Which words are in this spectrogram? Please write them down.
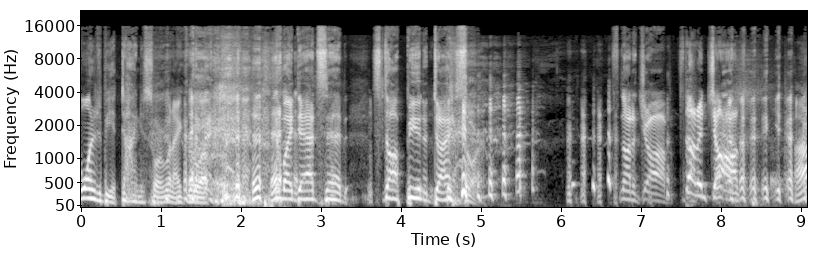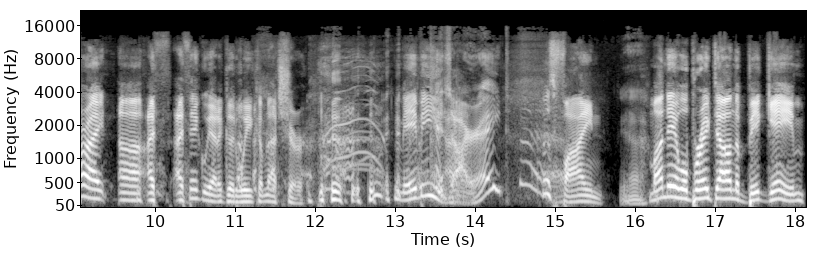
I wanted to be a dinosaur when I grew up. and my dad said, "Stop being a dinosaur. it's not a job." it's not a job. All right. Uh, I I think we had a good week. I'm not sure. Maybe. It's all right. It was fine. Yeah. Monday, we'll break down the big game,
